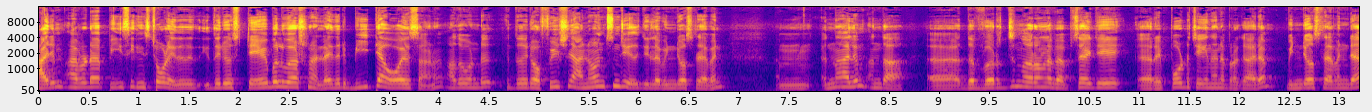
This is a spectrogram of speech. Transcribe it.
ആരും അവരുടെ പി സിയിൽ ഇൻസ്റ്റാൾ ചെയ്ത് ഇതൊരു സ്റ്റേബിൾ വേർഷൻ അല്ല ഇതൊരു ബീറ്റ ഒ എസ് ആണ്. അതുകൊണ്ട് ഇതൊരു ഒഫീഷ്യൽ അനൗൺസും ചെയ്തിട്ടില്ല വിൻഡോസ് ലെവൻ എന്നാലും എന്താ ദ വെർജ് എന്ന് പറയുന്ന വെബ്സൈറ്റ് റിപ്പോർട്ട് ചെയ്യുന്നതിന് പ്രകാരം വിൻഡോസ് ലെവന്റെ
